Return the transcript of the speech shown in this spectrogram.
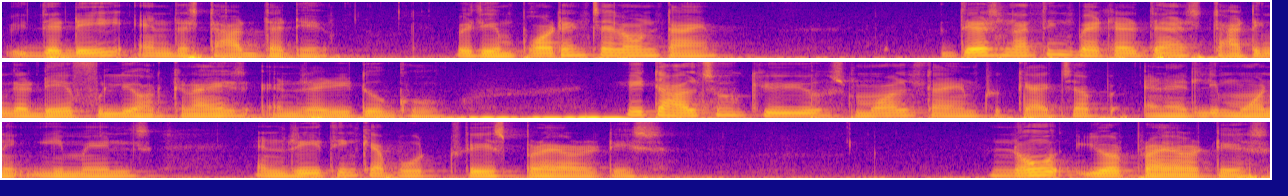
with the day and the start the day. With importance alone time, there's nothing better than starting the day fully organized and ready to go. It also gives you small time to catch up on early morning emails and rethink about today's priorities. Know your priorities.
